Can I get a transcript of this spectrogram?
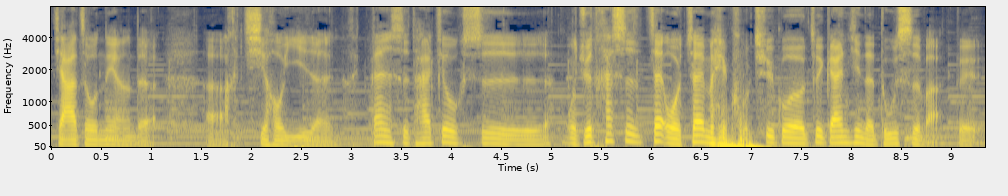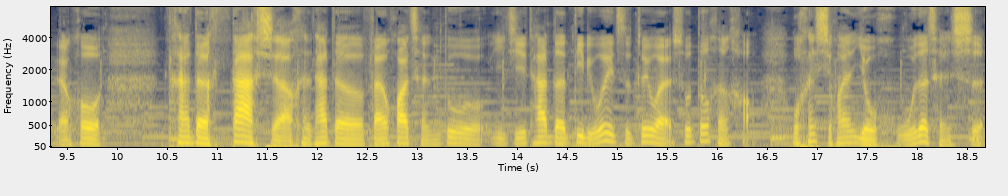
加州那样的呃气候宜人，但是它就是我觉得它是在我在美国去过最干净的都市吧，对，然后。它的大小和它的繁华程度，以及它的地理位置，对我来说都很好。我很喜欢有湖的城市，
